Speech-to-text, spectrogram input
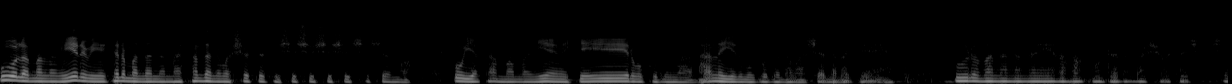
Ula mana yere mi kera mana na ma kanda na ma shota to shi shi shi shi shi shi ma. Uya ka mama ye me ke ko na hana ko na ma sha na ba ke. Ula mana na na yere ma ko na ma shota shi shi.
